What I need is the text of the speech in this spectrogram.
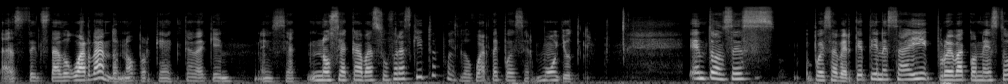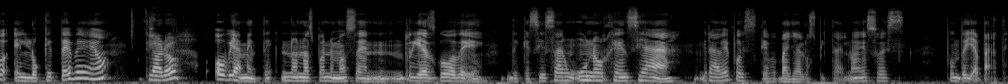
has estado guardando, ¿no? Porque cada quien eh, no se acaba su frasquito, pues lo guarda y puede ser muy útil. Entonces, pues a ver qué tienes ahí, prueba con esto en lo que te veo. Claro. Obviamente, no nos ponemos en riesgo de, que si es una urgencia grave, pues que vaya al hospital, ¿no? Eso es punto y aparte.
